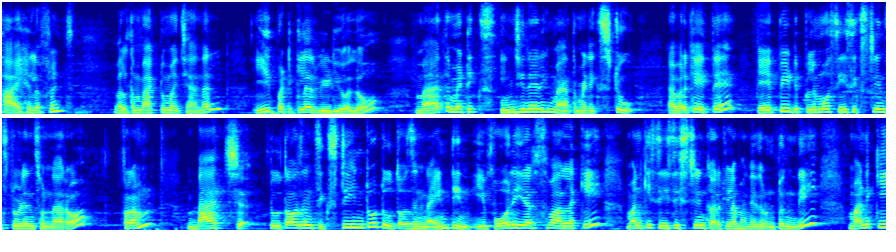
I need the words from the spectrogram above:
Hi hello friends welcome back to my channel ఈ పర్టికులర్ వీడియోలో మ్యాథమెటిక్స్ ఇంజనీరింగ్ మ్యాథమెటిక్స్ టూ ఎవరికైతే AP diploma C sixteen students ఉన్నారో from batch two thousand sixteen to two thousand nineteen ఈ ఫోర్ ఇయర్స్ వాళ్ళకి మనకి సి సిక్స్టీన్ కరికులం అనేది ఉంటుంది. మనకి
